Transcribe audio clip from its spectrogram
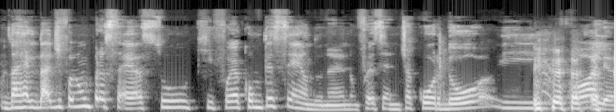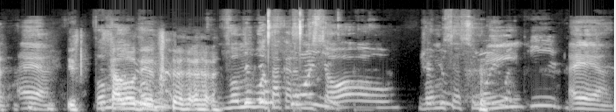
na realidade foi um processo que foi acontecendo, né? Não foi assim, a gente acordou e olha, é, vamos, Estalou o dedo. Vamos, vamos botar a cara no sol, vamos se assumir. É,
